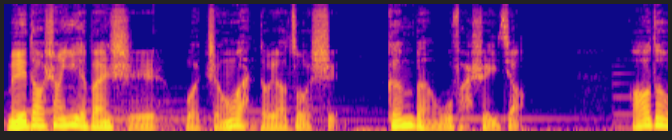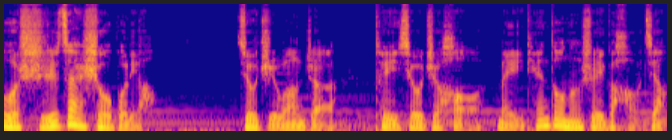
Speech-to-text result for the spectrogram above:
每到上夜班时，我整晚都要做事，根本无法睡觉，熬得我实在受不了，就指望着退休之后每天都能睡个好觉。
